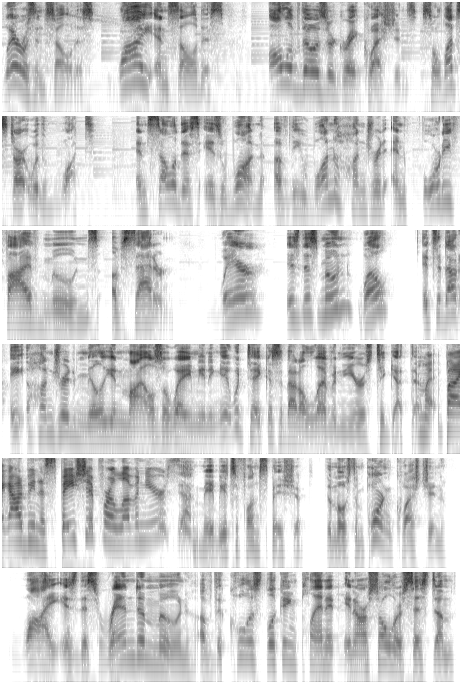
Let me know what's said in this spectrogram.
Where is Enceladus? Why Enceladus? All of those are great questions. So let's start with what. Enceladus is one of the 145 moons of Saturn. Where is this moon? Well, it's about 800 million miles away, meaning it would take us about 11 years to get there. But I gotta be in a spaceship for 11 years? Yeah, maybe it's a fun spaceship. The most important question why is this random moon of the coolest looking planet in our solar system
